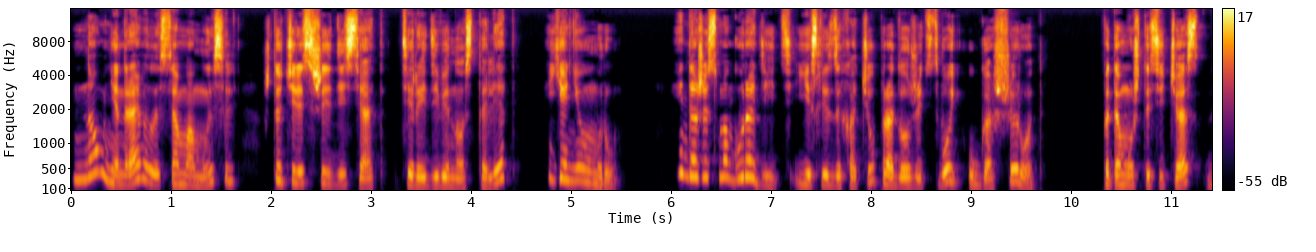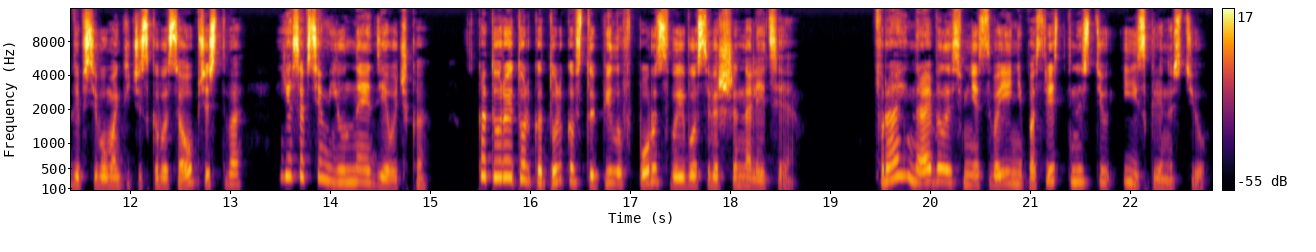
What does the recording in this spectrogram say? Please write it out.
Но мне нравилась сама мысль, что через 60-90 лет я не умру. И даже смогу родить, если захочу продолжить свой угасший род. потому что сейчас для всего магического сообщества я совсем юная девочка, которая только-только вступила в пору своего совершеннолетия. Фрай нравилась мне своей непосредственностью и искренностью.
